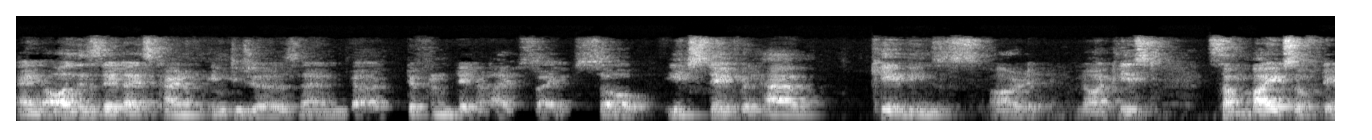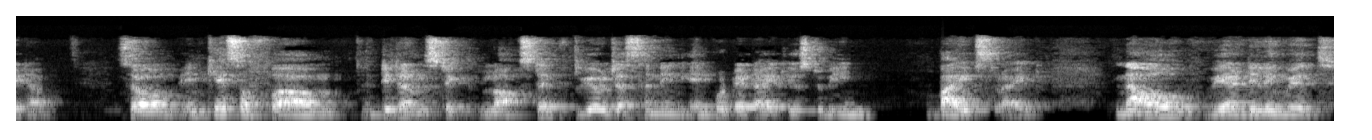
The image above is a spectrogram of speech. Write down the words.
and all this data is kind of integers and uh, different data types, right? So each state will have KBs or you know at least some bytes of data. So in case of um, deterministic lockstep, we were just sending input data. It used to be in bytes, right? Now we are dealing with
